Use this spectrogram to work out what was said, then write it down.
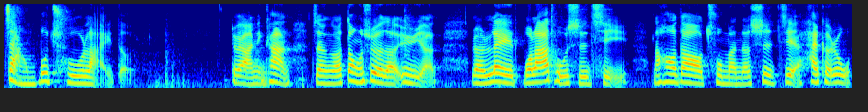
长不出来的。对啊，你看整个洞穴的预言、人类柏拉图时期，然后到楚门的世界、骇客任务，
